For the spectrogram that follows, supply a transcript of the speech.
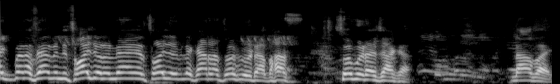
একবারে ফ্যামিলি ছয় জন নেয় ছয় জন মিলে খারাপ ছবি উঠা বাস। ছবি উঠায় জায়গা। না ভাই।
